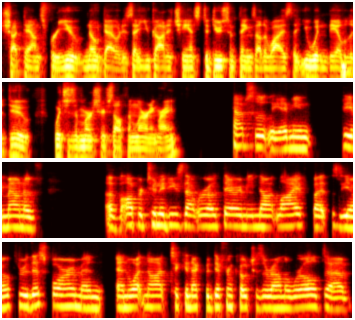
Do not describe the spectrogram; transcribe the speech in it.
shutdowns for you, no doubt, is that you got a chance to do some things otherwise that you wouldn't be able to do, which is immerse yourself in learning, right? Absolutely. I mean, the amount of of opportunities that were out there. I mean, not live, but you know, through this forum and and whatnot to connect with different coaches around the world. Um,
